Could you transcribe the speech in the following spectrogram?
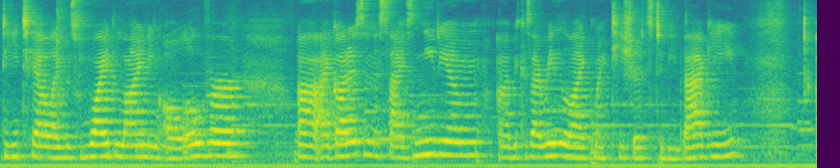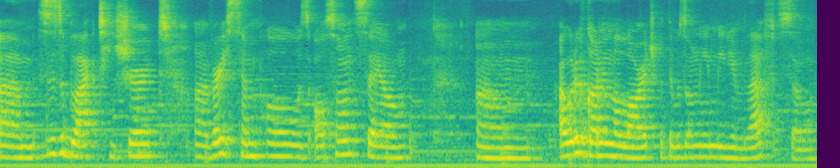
detail, like this white lining all over. Uh, I got it in a size medium uh, because I really like my t-shirts to be baggy. Um, this is a black t-shirt, uh, very simple, was also on sale. Um, I would have gotten a large, but there was only a medium left, so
